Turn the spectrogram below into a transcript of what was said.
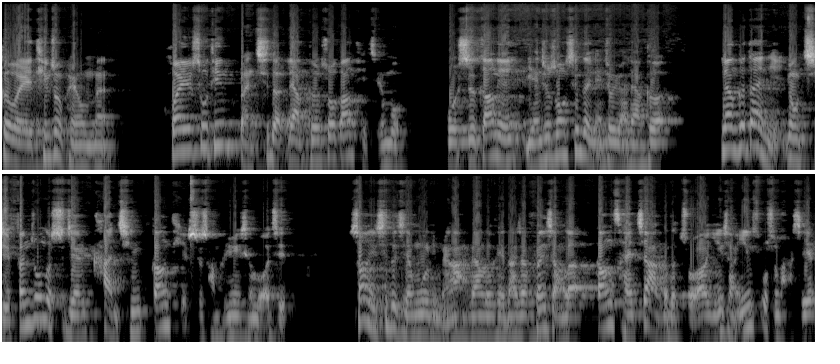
各位听众朋友们，欢迎收听本期的亮哥说钢铁节目，我是钢联研究中心的研究员亮哥。亮哥带你用几分钟的时间看清钢铁市场的运行逻辑。上一期的节目里面啊，亮哥给大家分享了钢材价格的主要影响因素是哪些，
